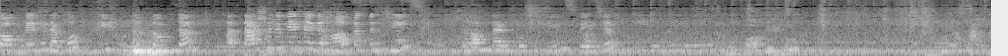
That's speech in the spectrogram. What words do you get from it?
টপ পেয়েছে, দেখো কি সুন্দর টপটা আর তার সাথে পেয়েছে এই যে হাফ একটা জিন্স হাফ প্যান্ট জিন্স পেয়েছে। Thank you.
